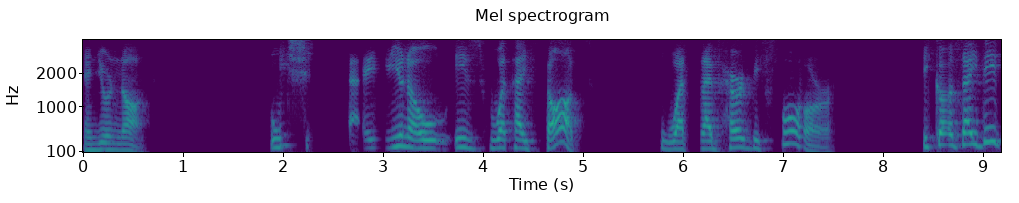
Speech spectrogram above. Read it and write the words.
and you're not. Which, you know, is what I thought, what I've heard before. Because I did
